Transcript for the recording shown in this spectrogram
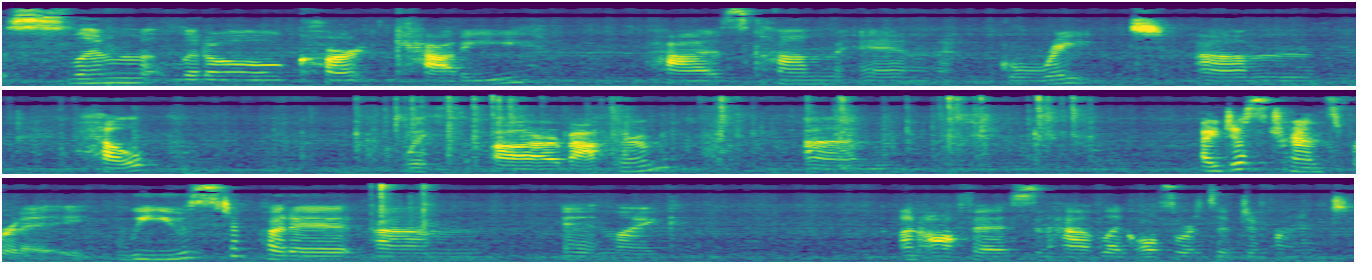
slim little cart caddy has come in great um, help with our bathroom. Um, I just transferred it. We used to put it um, in like an office and have like all sorts of different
